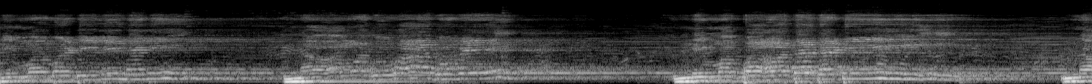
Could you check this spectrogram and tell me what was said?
ನಿಮ್ಮ ಮಡಿಲಿನಲ್ಲಿ ನಾ ಮಗುವಾಗುವೆ. ನಿಮ್ಮ ಪಾದದಡಿ ನಾ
